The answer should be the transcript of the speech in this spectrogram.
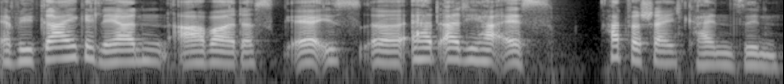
Er will Geige lernen, aber das, er ist, äh, er hat ADHS. Hat wahrscheinlich keinen Sinn.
